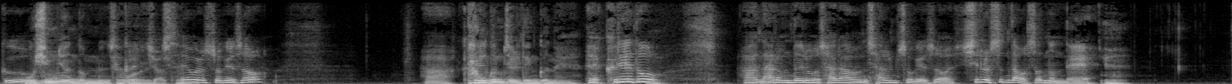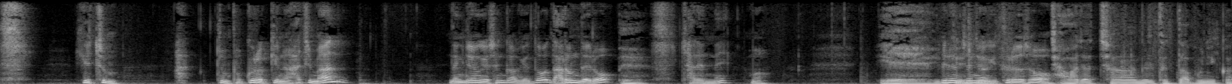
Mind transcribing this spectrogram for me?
그 50년 넘는 세월. 그렇죠. 진짜. 세월 속에서 아, 그래도 방금질 된 거네. 예, 그래도 음. 아, 나름대로 살아온 삶 속에서 시를 쓴다고 썼는데 예. 이게 좀, 좀 부끄럽기는 하지만 냉정하게 생각해도 나름대로 예. 잘했네. 뭐. 예, 이런 생각이 들어서 자화자찬을 듣다 보니까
